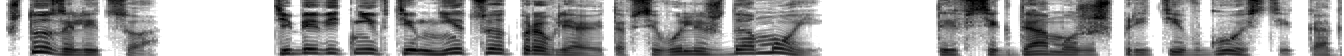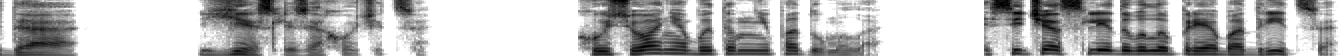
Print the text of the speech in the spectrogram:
«Что за лицо? Тебя ведь не в темницу отправляют, а всего лишь домой. Ты всегда можешь прийти в гости, когда... если захочется. Хусюань об этом не подумала. Сейчас следовало приободриться,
